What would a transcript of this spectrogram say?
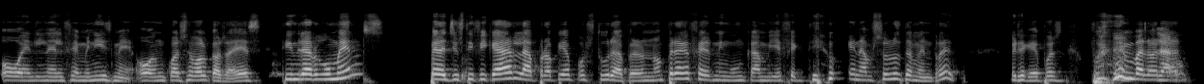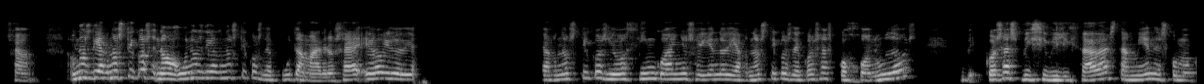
o en el feminisme o en qualsevol cosa. És tindre arguments per a justificar la pròpia postura, però no per a fer ningú canvi efectiu en absolutament res. Perquè pues, podem valorar... Claro, o sea, unos diagnósticos, no, unos diagnósticos de puta madre. O sea, he oído dia- diagnósticos, llevo cinco años oyendo diagnósticos de cosas cojonudos, cosas visibilizadas también. Es como,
